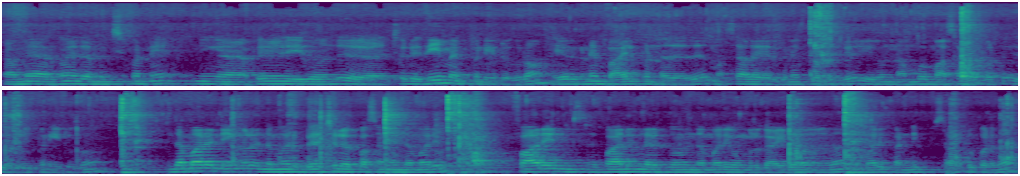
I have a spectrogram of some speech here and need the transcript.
செம்மையாக இருக்கும். இதை மிக்ஸ் பண்ணி நீங்கள் அப்படியே இது வந்து ஆக்சுவலி ரீமேக் பண்ணிகிட்டு இருக்கிறோம் ஏற்கனவே பாயில் பண்ணது இது. மசாலா ஏற்கனவே போட்டுருக்கு. இவன் நம்ம மசாலா போட்டு இது ரெடி பண்ணிகிட்டு இருக்கோம் இந்த மாதிரி நீங்களும் இந்த மாதிரி பேச்சுலர் பசங்க இந்த மாதிரி ஃபாரின் ஃபாரினில் இருக்கவங்க இந்த மாதிரி உங்களுக்கு ஐடியா தான் இந்த மாதிரி பண்ணி சாப்பிட்டு பாருங்கள்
